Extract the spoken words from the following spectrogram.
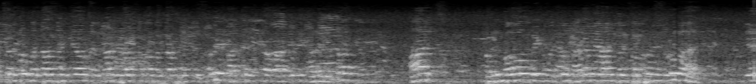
अचलपुर मतदार संख्या और मेलघाट विधानसभा मतदार संख्या के सभी भारतीय जनता पार्टी के कार्यकर्ता आज अभिभाव जो थाने में आज जनसंपर्क शुरू हुआ है ये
